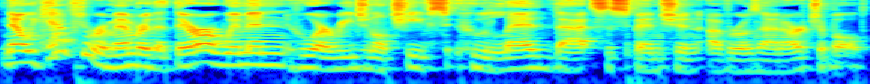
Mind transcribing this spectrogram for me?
Now, we have to remember that there are women who are regional chiefs who led that suspension of RoseAnne Archibald.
